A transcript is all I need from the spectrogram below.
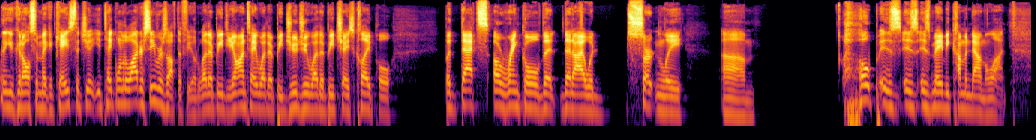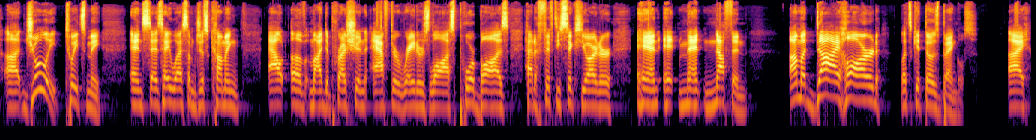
I think you could also make a case that you, you take one of the wide receivers off the field, whether it be Diontae, whether it be Juju, whether it be Chase Claypool. But that's a wrinkle that that I would certainly um, hope is is is maybe coming down the line. Uh, Julie tweets me and says, "Hey Wes, I'm just coming." Out of my depression after Raiders loss. Poor Boz had a 56 yarder and it meant nothing. I'm a die hard. Let's get those Bengals. I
